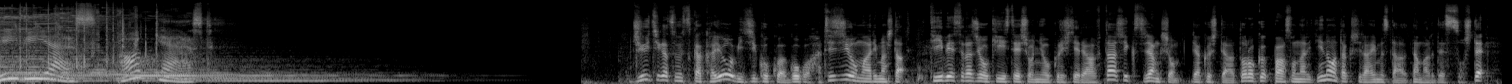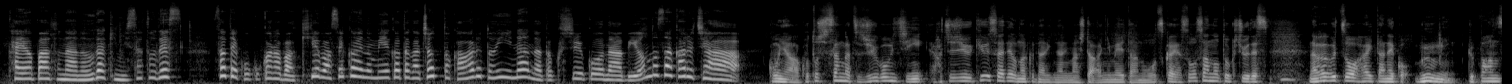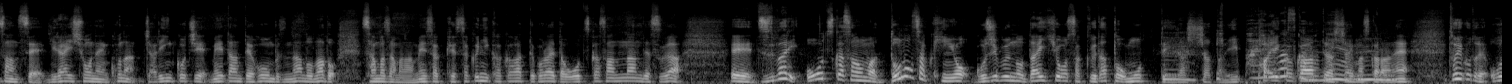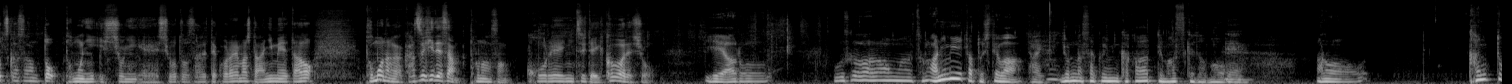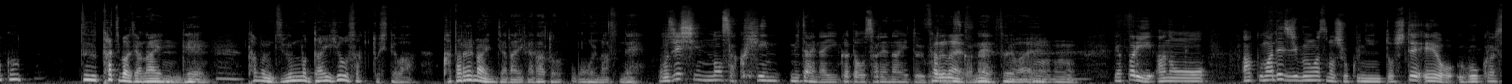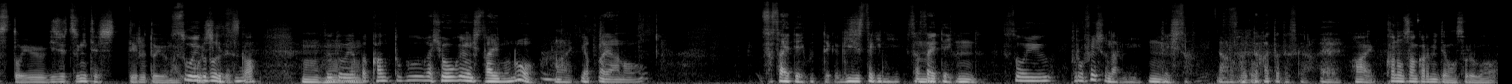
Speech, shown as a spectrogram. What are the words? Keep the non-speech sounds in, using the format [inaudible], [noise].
TBS Podcast 11月2日火曜日時刻は午後8時を回りました。TBS ラジオキーステーションにお送りしているアフターシックスジャンクション。略してアトロクパーソナリティの私ライムスター歌丸です。そして火曜パートナーの宇垣美里です。さてここからは聞けば世界の見え方がちょっと変わるといいなな特集コーナービヨンドザカルチャー今夜は今年3月15日に89歳でお亡くなりになりましたアニメーターの大塚康夫さんの特集です、長靴を履いた猫ムーミンルパン三世未来少年コナンジャリンコチエ名探偵ホームズなどなどさまざまな名作傑作に関わってこられた大塚さんなんですがズバリ大塚さんはどの作品をご自分の代表作だと思っていらっしゃったの、いっぱい関わってらっしゃいますからね。ということで大塚さんと共に一緒に、えー仕事をされてこられましたアニメーターの友永和秀さん。友永さんこれについていかがでしょう？いえあの大塚さんはそのアニメーターとしては、はいい、ろんな作品に関わってますけども、えあの監督という立場じゃないんで、うん多分自分の代表作としては語れないんじゃないかなと思いますね。ご自身の作品みたいな言い方をされないということですかねね。。それは、ええうんうんやっぱりあのあくまで自分はその職人として絵を動かすという技術に徹しているというようなそういうことですか。うんうんうんそれとやっぱ監督が表現したいものを、はいやっぱりあの支えていくっていうか技術的に支えていく、うんうん。そういうプロフェッショナルに徹した、なるほど。された方ですから、ええ。はい。加納さんから見てもそれは？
